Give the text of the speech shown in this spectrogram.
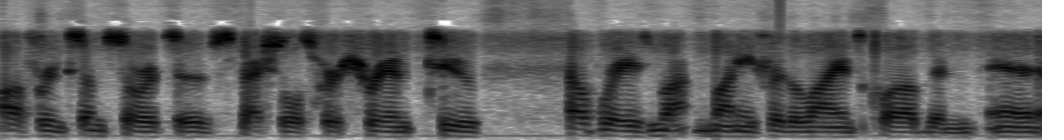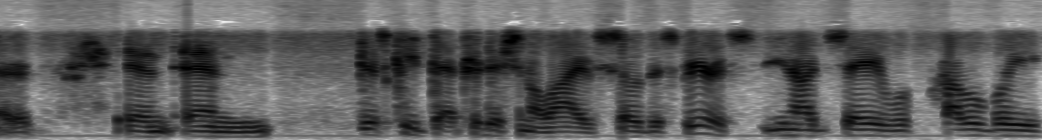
offering some sorts of specials for shrimp to help raise mo- money for the Lions Club and and and and just keep that tradition alive. So the spirits, you know, I'd say we're probably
